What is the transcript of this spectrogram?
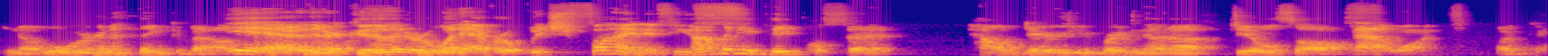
you know well we're going to think about. yeah, they're good or whatever. Which fine if you How many people said, "How dare you bring that up?" Deals off. That one, Okay,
